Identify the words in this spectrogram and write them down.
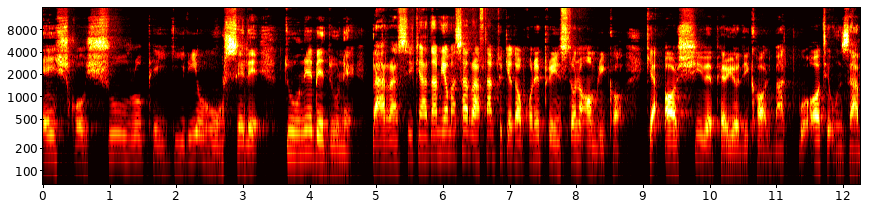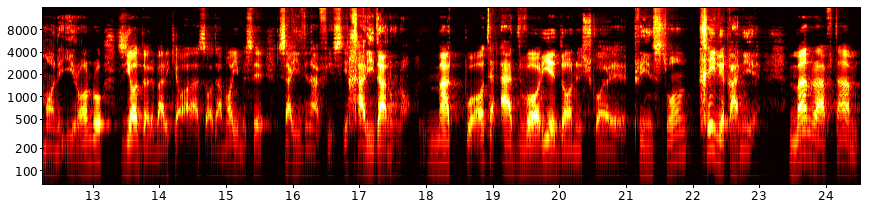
عشق و شور و پیگیری و حوصله دونه بدونه بررسی کردم یا مثلا رفتم تو کتابخانه پرینستون آمریکا که آرشیو پریودیکال مطبوعات اون زمان ایران رو زیاد داره برای که از آدمایی مثل سعید نفیسی خریدن اونا. مطبوعات ادواری دانشگاه پرینستون خیلی غنیه. من رفتم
